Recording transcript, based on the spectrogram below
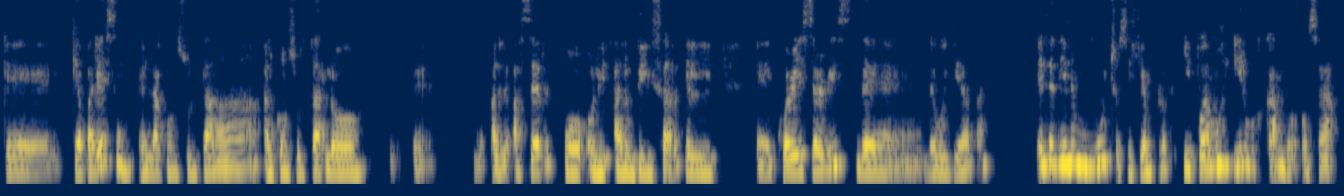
que, que, aparecen en la consulta, al consultarlo, eh, al hacer o, al utilizar el eh, query service de, de Wikidata. Este tiene muchos ejemplos y podemos ir buscando, o sea,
